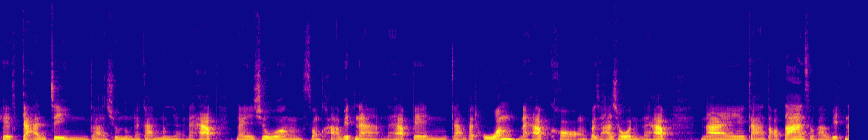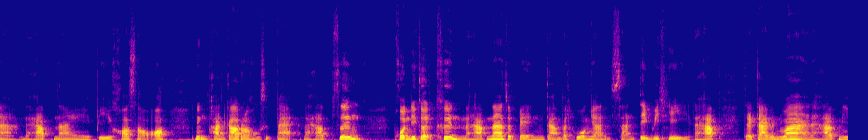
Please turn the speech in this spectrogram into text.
เหตุการณ์จริงการชุมนุมทางการเมืองนะครับ ในช่วงสงครามเวียดนามนะครับ เป็นการประท้วงนะครับของประชาชนนะครับ ในการต่อต้านสงครามเวียดนามนะครับในปีคศ 1968 นะครับ ซึ่งผลที่เกิดขึ้นนะครับน่าจะเป็นการประท้วงอย่างสันติวิธีนะครับ แต่กลายเป็นว่านะครับมี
